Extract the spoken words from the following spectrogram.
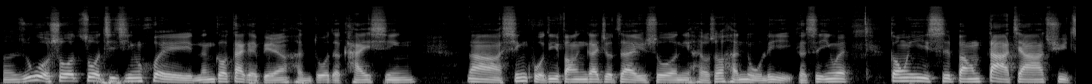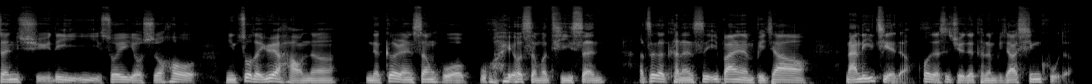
呃，如果说做基金会能够带给别人很多的开心，那辛苦的地方应该就在于说，你有时候很努力，可是因为公益是帮大家去争取利益，所以有时候你做的越好呢，你的个人生活不会有什么提升啊，这个可能是一般人比较难理解的，或者是觉得可能比较辛苦的，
